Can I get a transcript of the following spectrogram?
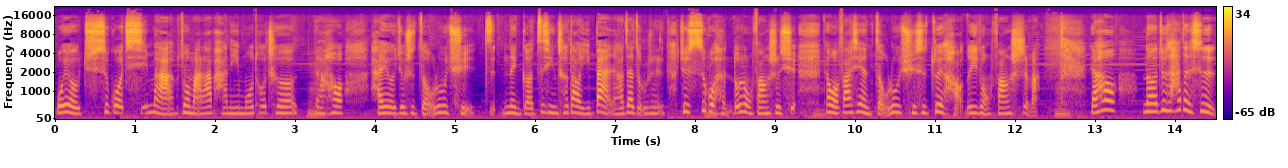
我有试过骑马、坐马拉爬犁、摩托车，然后还有就是走路去，自那个自行车到一半，然后再走路去，就试过很多种方式去。但我发现走路去是最好的一种方式嘛。嗯然后呢，就是它的是，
